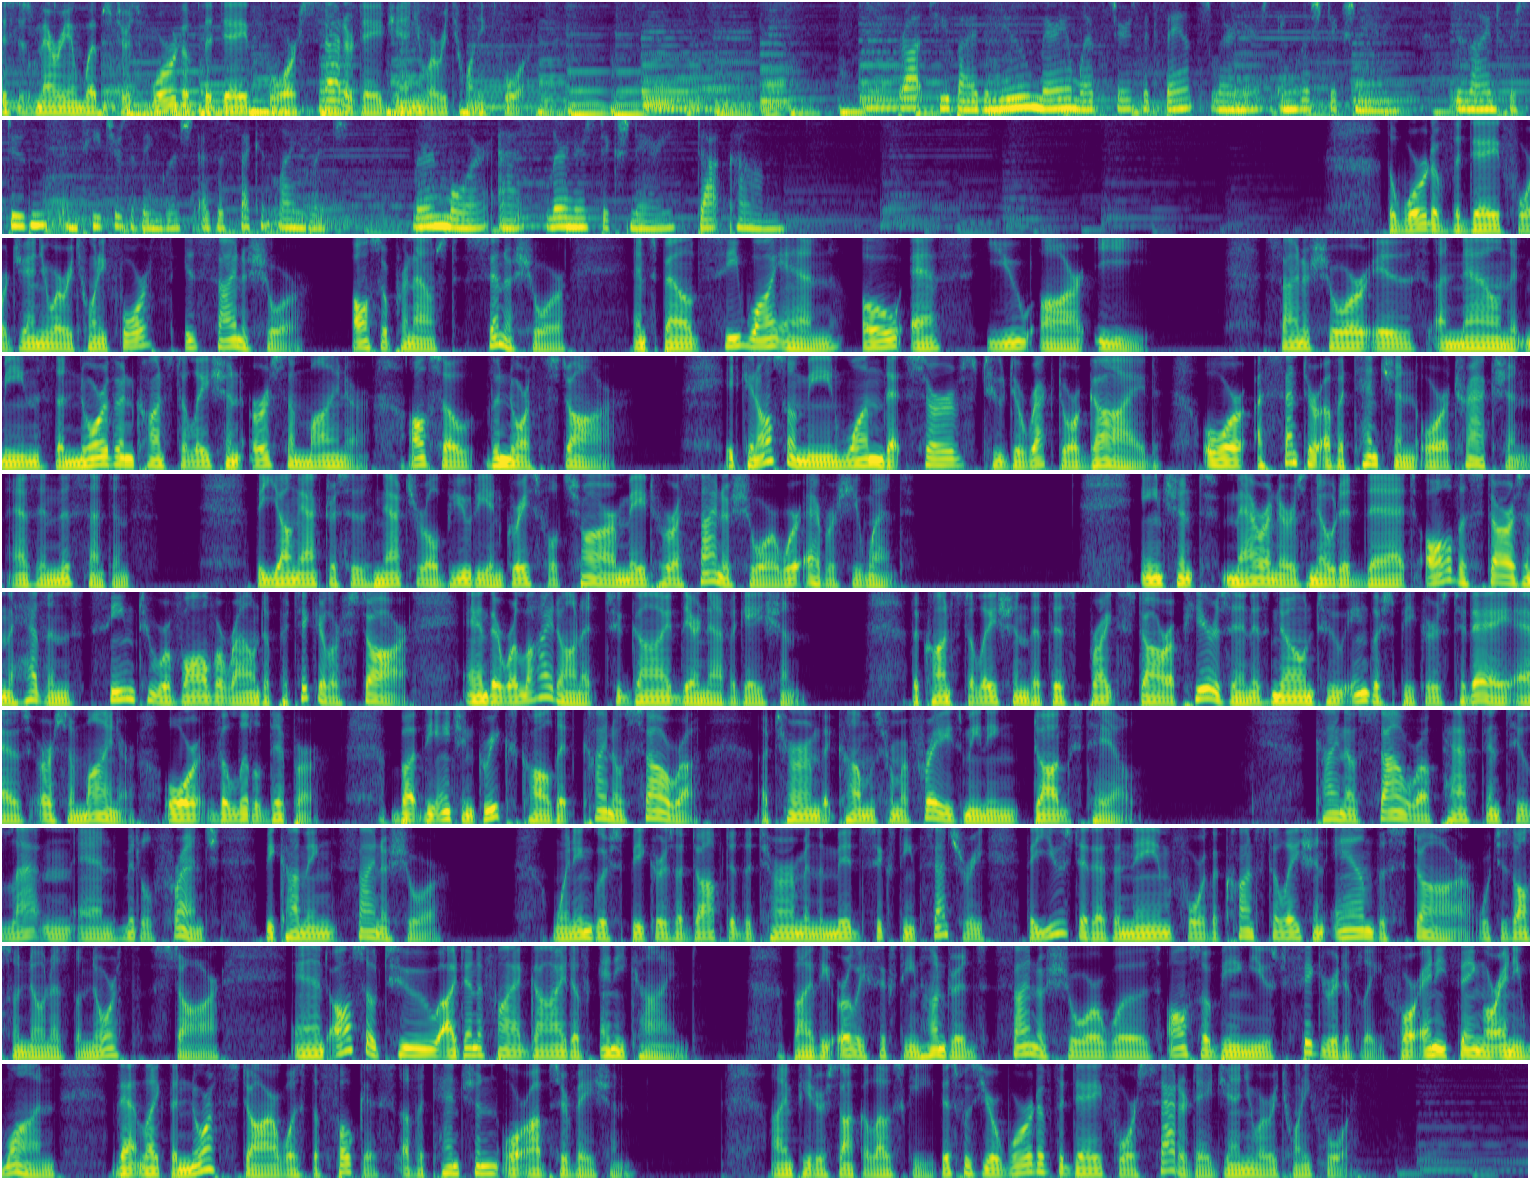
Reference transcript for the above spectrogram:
This is Merriam Webster's Word of the Day for Saturday, January 24th. Brought to you by the new Merriam Webster's Advanced Learners English Dictionary, designed for students and teachers of English as a second language. Learn more at learnersdictionary.com. The word of the day for January 24th is cynosure, also pronounced cynosure and spelled C Y N O S U R E. Cynosure is a noun that means the northern constellation Ursa Minor, also the North Star. It can also mean one that serves to direct or guide, or a center of attention or attraction, as in this sentence. The young actress's natural beauty and graceful charm made her a cynosure wherever she went. Ancient mariners noted that all the stars in the heavens seemed to revolve around a particular star, and they relied on it to guide their navigation. The constellation that this bright star appears in is known to English speakers today as Ursa Minor, or the Little Dipper, but the ancient Greeks called it Kynosoura, a term that comes from a phrase meaning dog's tail. Kynosoura passed into Latin and Middle French, becoming cynosure. When English speakers adopted the term in the mid 16th century, they used it as a name for the constellation and the star, which is also known as the North Star, and also to identify a guide of any kind. By the early 1600s, cynosure was also being used figuratively for anything or anyone that, like the North Star, was the focus of attention or observation. I'm Peter Sokolowski. This was your word of the day for Saturday, January 24th.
